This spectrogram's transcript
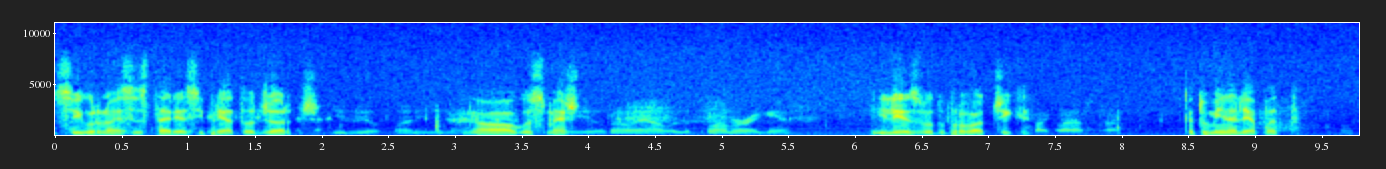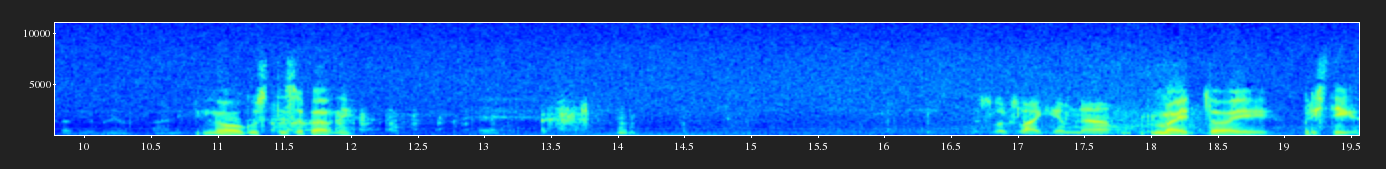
Сигурно е със стария си приятел Джордж. Много смешно. Или е с водопроводчика. Като миналия път. Both of you real funny. Много сте забавни. Май той пристига.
